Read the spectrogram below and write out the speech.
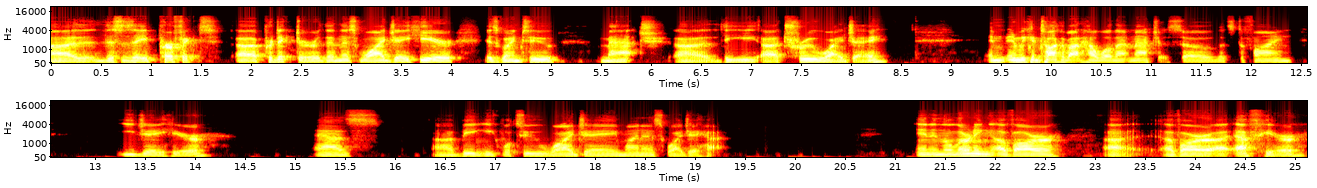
uh, this is a perfect uh, predictor, then this yj here is going to match uh, the uh, true yj. And, and we can talk about how well that matches. So let's define ej here as uh, being equal to yj minus yj hat. And in the learning of our of our f here,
